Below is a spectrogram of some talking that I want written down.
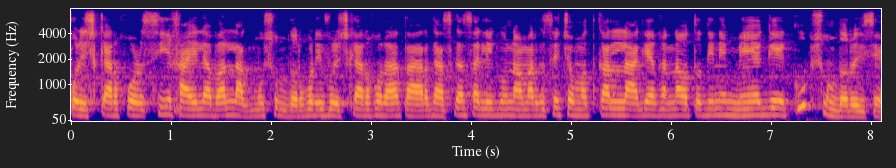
পরিষ্কার করছি। খাইলে আবার লাগমু সুন্দর করে পরিষ্কার করা। তার গাছ গাছালি গুণ আমার কাছে চমৎকার লাগে, কেননা অতদিনে মেঘে খুব সুন্দর হয়েছে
